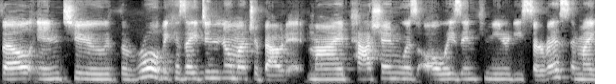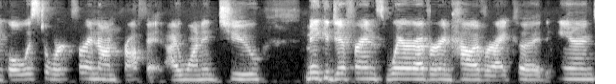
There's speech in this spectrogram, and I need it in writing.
fell into the role because I didn't know much about it. My passion was always in community service, and my goal was to work for a nonprofit. I wanted to make a difference wherever and however I could. And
